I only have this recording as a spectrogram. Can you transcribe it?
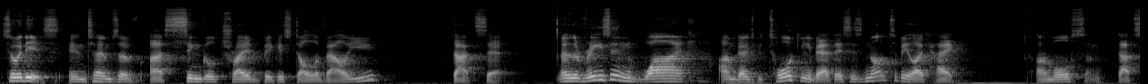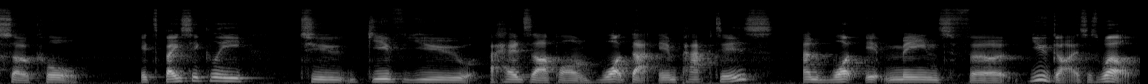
So it is in terms of a single trade biggest dollar value that's it. And the reason why i'm going to be talking about this is not to be like hey i'm awesome. That's so cool. It's basically to give you a heads up on what that impact is and what it means for you guys as well.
